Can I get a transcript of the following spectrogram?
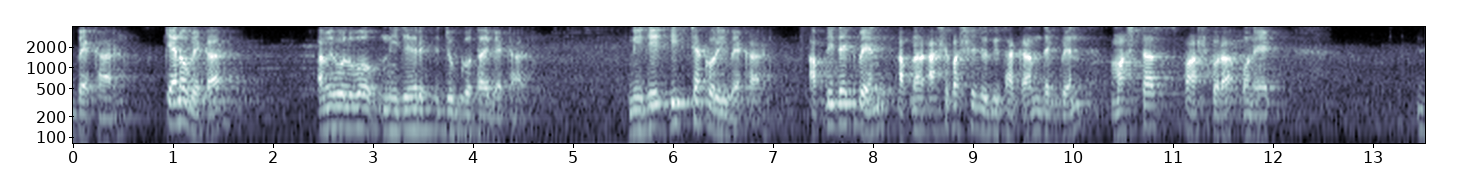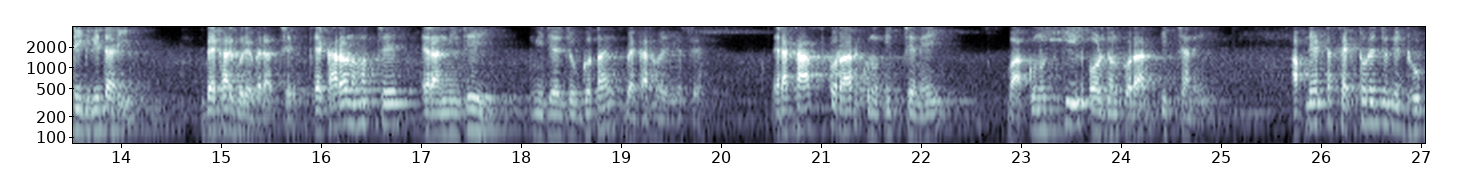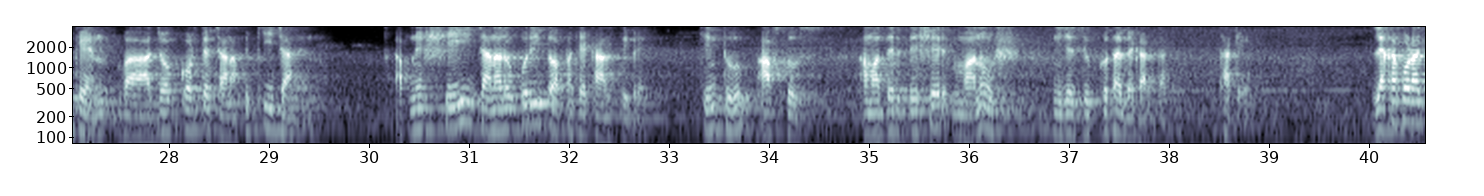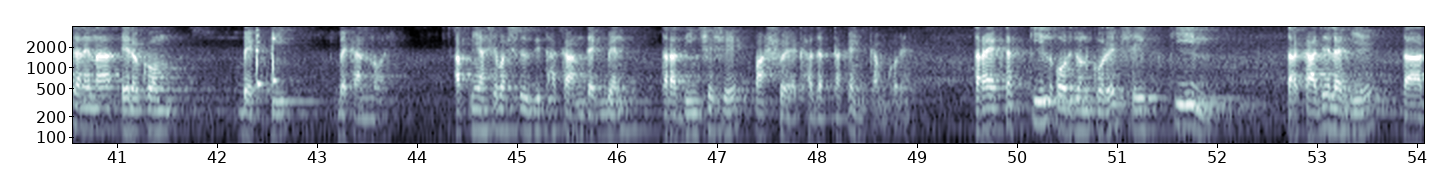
বেকার। কেন বেকার? আমি বলব নিজের যোগ্যতায় বেকার। নিজে ইচ্ছা করেই বেকার। আপনি দেখবেন আপনার আশেপাশে যদি থাকান, দেখবেন মাস্টার্স পাশ করা অনেক ডিগ্রিদারি বেকার ঘুরে বেড়াচ্ছে। এর কারণ হচ্ছে এরা নিজেই নিজের যোগ্যতায় বেকার হয়ে গেছে। এরা কাজ করার কোনো ইচ্ছে নেই বা কোনো স্কিল অর্জন করার ইচ্ছা নেই। আপনি একটা সেক্টরে যদি ঢুকেন বা জব করতে চান, আপনি কি জানেন? আপনি সেই জানার উপরেই তো আপনাকে কাজ দিবে। কিন্তু আফসোস, আমাদের দেশের মানুষ নিজের যোগ্যতায় বেকার থাকে লেখাপড়া জানে না এরকম ব্যক্তি বেকার নয়। আপনি আশেপাশে যদি থাকান, দেখবেন তারা দিন শেষে পাঁচশো এক হাজার টাকা ইনকাম করে। তারা একটা স্কিল অর্জন করে, সেই স্কিল তার কাজে লাগিয়ে তার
